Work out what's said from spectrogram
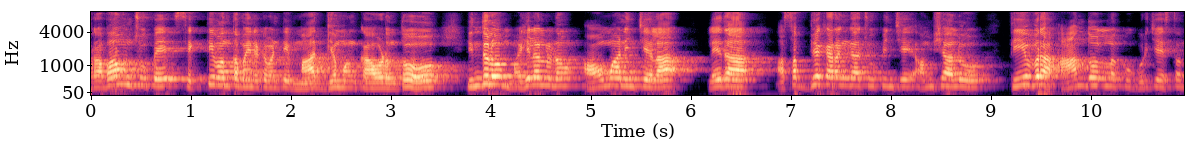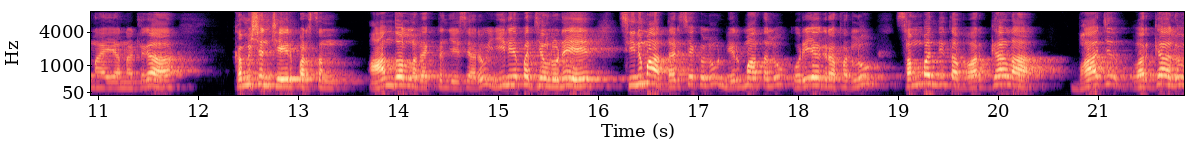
ప్రభావం చూపే శక్తివంతమైనటువంటి మాధ్యమం కావడంతో ఇందులో మహిళలను అవమానించేలా లేదా అసభ్యకరంగా చూపించే అంశాలు తీవ్ర ఆందోళనకు గురి చేస్తున్నాయి అన్నట్లుగా కమిషన్ చైర్పర్సన్ ఆందోళన వ్యక్తం చేశారు. ఈ నేపథ్యంలోనే సినిమా దర్శకులు నిర్మాతలు కొరియోగ్రాఫర్లు సంబంధిత వర్గాల బాధ్య వర్గాలు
